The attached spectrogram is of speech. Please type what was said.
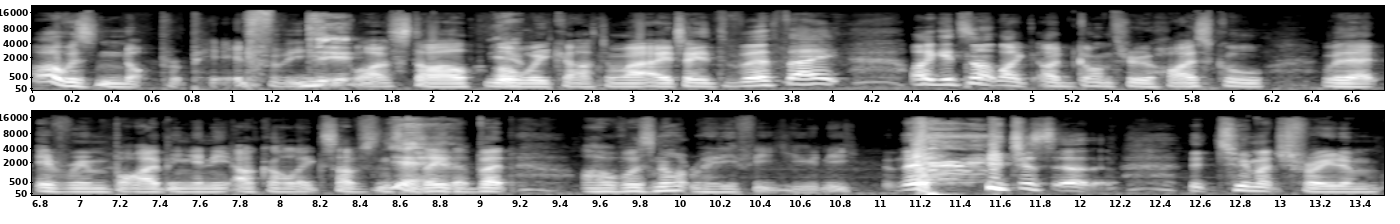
I was not prepared for the uni Yeah. lifestyle Yeah. a week after my 18th birthday. Like it's not like I'd gone through high school without ever imbibing any alcoholic substances Yeah. either, but I was not ready for uni. it just uh, too much freedom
